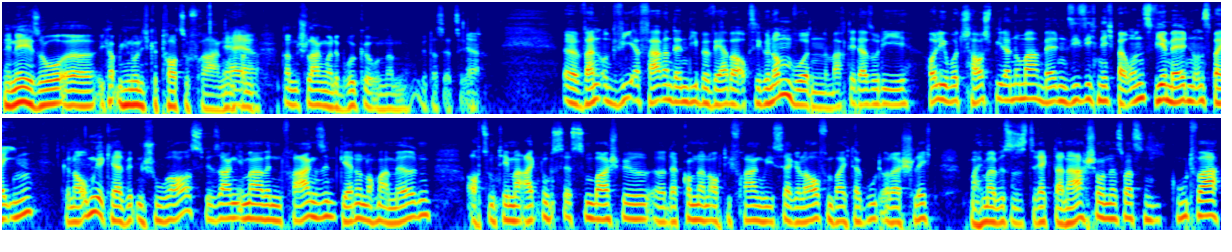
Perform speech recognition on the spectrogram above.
Nee, nee, so, äh, ich habe mich nur nicht getraut zu fragen. Ja, und dann, ja. dann schlagen wir eine Brücke und dann wird das erzählt. Äh, wann und wie erfahren denn die Bewerber, ob sie genommen wurden? Macht ihr da so die Hollywood-Schauspielernummer? Melden sie sich nicht bei uns? Wir melden uns bei ihnen? Genau umgekehrt wird ein Schuh raus. Wir sagen immer, wenn Fragen sind, gerne nochmal melden. Auch zum Thema Eignungstest zum Beispiel. Äh, da kommen dann auch die Fragen, wie ist der gelaufen, war ich da gut oder schlecht. Manchmal wissen sie es direkt danach schon, dass was nicht gut war.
